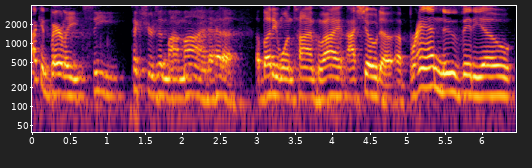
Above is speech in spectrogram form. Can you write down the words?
I can barely see pictures in my mind. I had a, a buddy one time who I, I showed a, a brand new video.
